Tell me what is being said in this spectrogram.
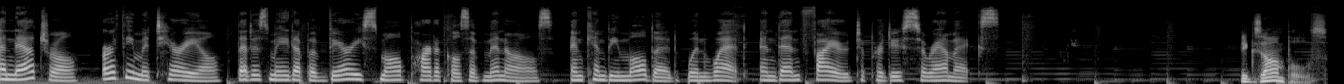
A natural, earthy material that is made up of very small particles of minerals and can be molded when wet and then fired to produce ceramics. Examples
